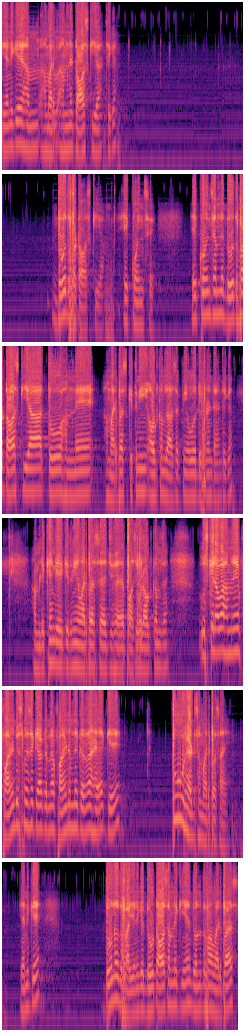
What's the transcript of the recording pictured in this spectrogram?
यानी कि हम, हमारे, हमने टॉस किया, ठीक है? दो दफ़ा टॉस किया, एक कोइन से। एक कोइन से हमने दो दफ़ा टॉस किया तो हमने हमारे पास कितनी आउटकम्स आ सकती हैं वो डिफरेंट हैं, ठीक है? हम लिखेंगे कितनी हमारे पास जो है पॉसिबल आउटकम्स हैं। उसके अलावा हमने फाइंड उसमें से क्या करना है? फाइंड हमने करना है कि टू हेड्स हमारे पास आए। यानी कि दोनों दफ़ा, यानी कि दो टॉस हमने किए हैं, दोनों दफ़ा हमारे पास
